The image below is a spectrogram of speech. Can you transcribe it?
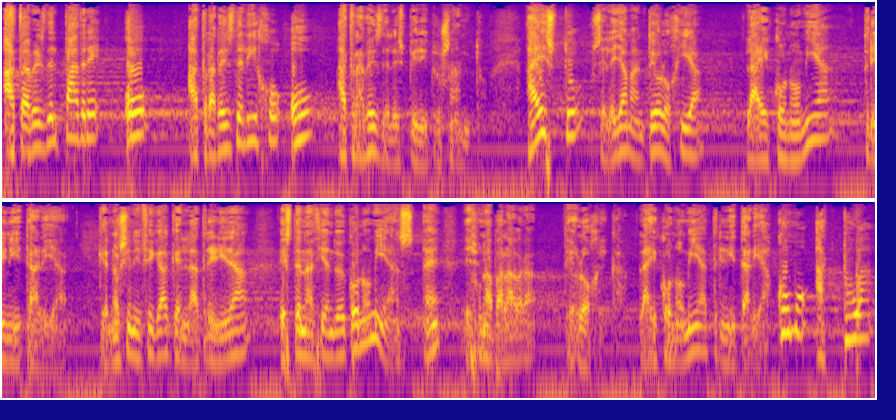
a través del Padre o a través del Hijo o a través del Espíritu Santo. A esto se le llama en teología la economía trinitaria, que no significa que en la Trinidad estén haciendo economías, ¿eh? es una palabra teológica, la economía trinitaria. ¿Cómo actúa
